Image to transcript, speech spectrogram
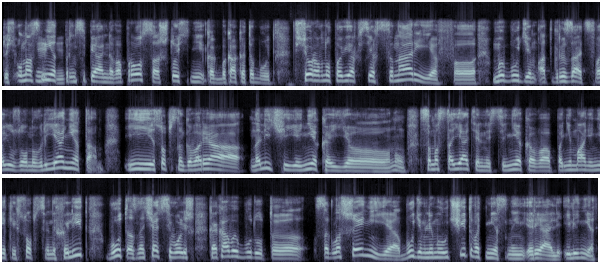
То есть у нас mm-hmm. нет принципиально вопроса, что с ней, как бы как это будет. Все равно поверх всех сценариев э, мы будем отгрызать свою зону влияния там. И, собственно говоря, наличие некой э, ну, самостоятельности, некого понимания неких собственных элит будут означать всего лишь, каковы будут э, соглашения, будем ли мы учитывать местные реалии или нет,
